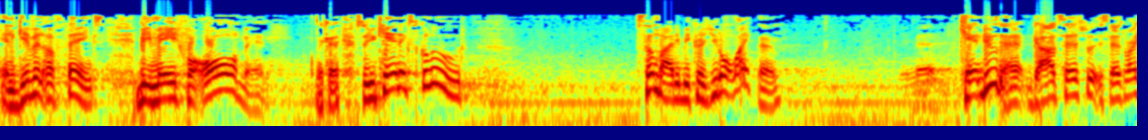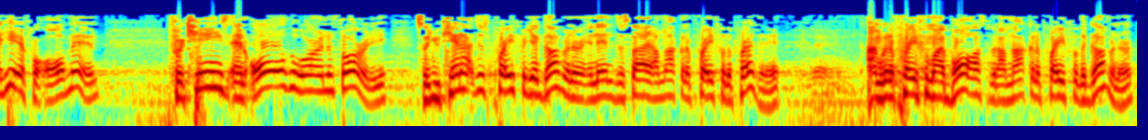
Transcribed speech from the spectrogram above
and giving of thanks be made for all men. Okay? So you can't exclude somebody because you don't like them. Amen. Can't do that. God says, it says right here, for all men, for kings and all who are in authority. So you cannot just pray for your governor and then decide, I'm not going to pray for the president. Amen. I'm going to pray for my boss, but I'm not going to pray for the governor.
